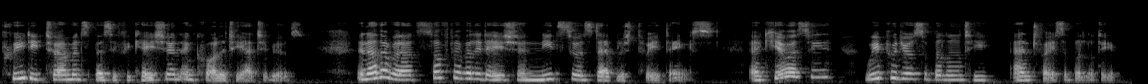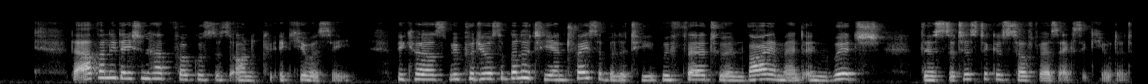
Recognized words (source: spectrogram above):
predetermined specification and quality attributes. In other words, software validation needs to establish three things, accuracy, reproducibility, and traceability. The R Validation Hub focuses on accuracy because reproducibility and traceability refer to environment in which the statistical software is executed,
